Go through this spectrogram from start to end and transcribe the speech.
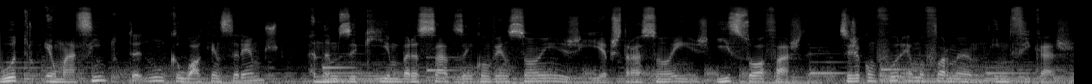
O outro é uma assíntota, nunca o alcançaremos. Andamos aqui embaraçados em convenções e abstrações e isso só afasta. Seja como for, é uma forma ineficaz.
